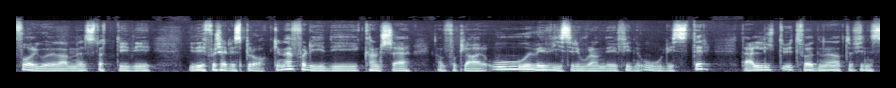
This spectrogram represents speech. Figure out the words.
foregår da med støtte i de, i de, forskjellige språkene, fordi de kanskje kan forklare ord. Vi viser dem hvordan de finner ordlister. Det er litt utfordrende at det finnes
